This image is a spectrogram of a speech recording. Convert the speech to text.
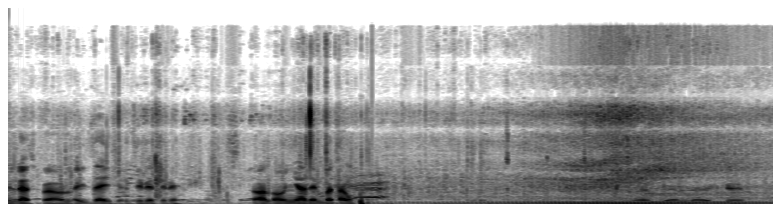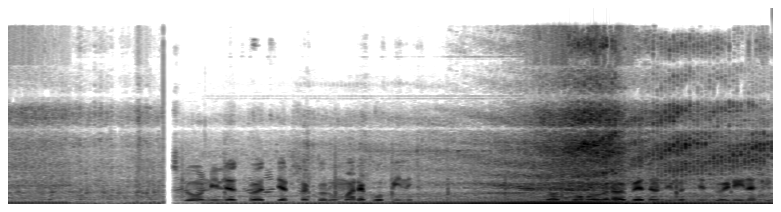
નિલેશભાઈ ભાવ લઈ જાય છે ધીરે ધીરે ચાલો અહીંયા જઈને બતાવું જો નિલેશભાઈ અત્યારે ચક્કર મારે ગોપીની બે ત્રણ દિવસથી જોઈ નથી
